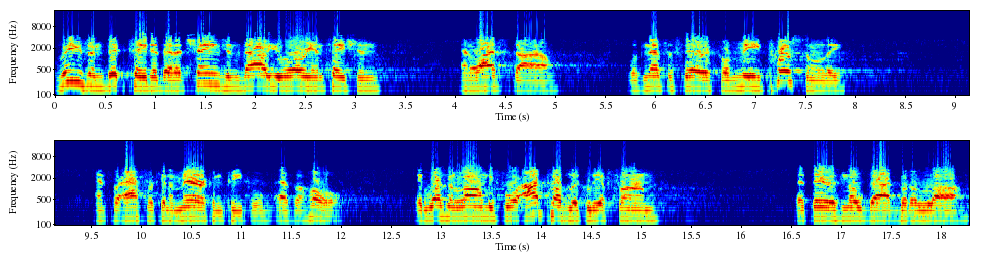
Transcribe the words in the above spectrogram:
reason dictated that a change in value orientation and lifestyle was necessary for me personally and for African American people as a whole. It wasn't long before I publicly affirmed that there is no God but Allah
